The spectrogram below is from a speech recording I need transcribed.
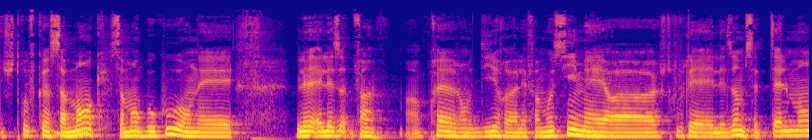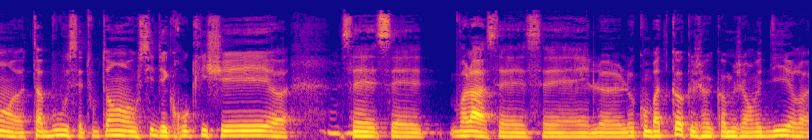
Je trouve que ça manque, ça manque beaucoup. On est les, les enfin après j'ai envie de dire euh, les femmes aussi, mais euh, je trouve que les, les hommes c'est tellement euh, tabou, c'est tout le temps aussi des gros clichés. euh, C'est c'est voilà, c'est c'est le, le combat de coq, je- comme j'ai envie de dire.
